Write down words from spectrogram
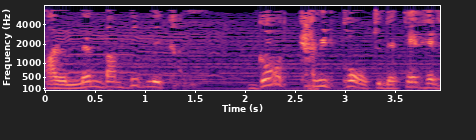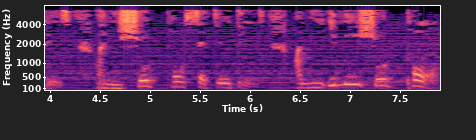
I remember biblically, God carried Paul to the third heavens and he showed Paul certain things. And he even showed Paul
